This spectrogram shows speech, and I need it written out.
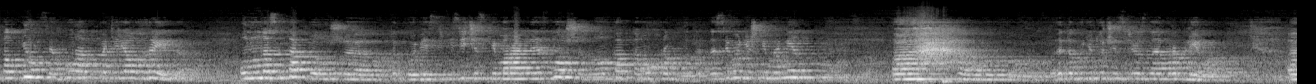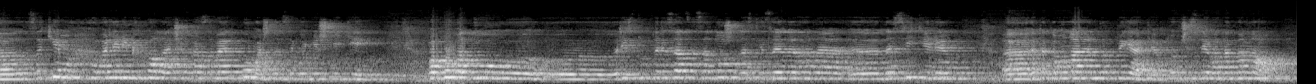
столкнемся, город потерял грейдер. Он у нас и так был уже такой весь физически, морально изношен, но он как-то мог работать. На сегодняшний момент э, э, это будет очень серьезная проблема. Э, Затем Валерий Михайлович оказывает помощь на сегодняшний день. По поводу э, реструктуризации задолженности за энергоносители, это коммунальное предприятие, в том числе водоканал.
